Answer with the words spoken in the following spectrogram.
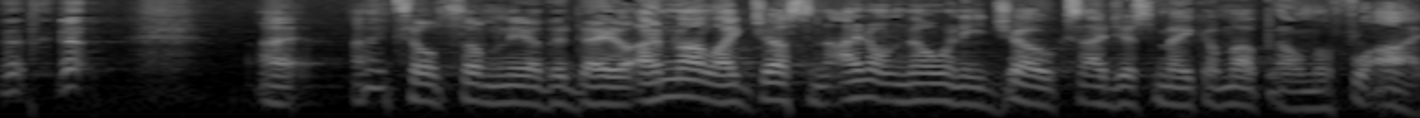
I, I told someone the other day, I'm not like Justin. I don't know any jokes. I just make them up on the fly.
